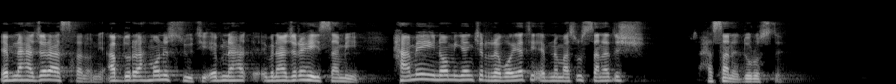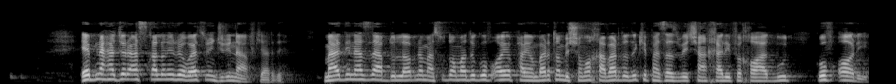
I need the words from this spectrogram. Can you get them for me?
ابن حجر اسقلانی عبدالرحمن سیوطی ابن, ابن حجر هیثمی همه اینا میگن که روایت ابن مسعود سندش حسنه درسته. ابن حجر اسقلانی روایت رو اینجوری نقل کرده. مردی نزد عبدالله ابن مسعود آمد و گفت آیا پیامبرتان به شما خبر داده که پس از وی چند خلیفه خواهد بود؟ گفت آری.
